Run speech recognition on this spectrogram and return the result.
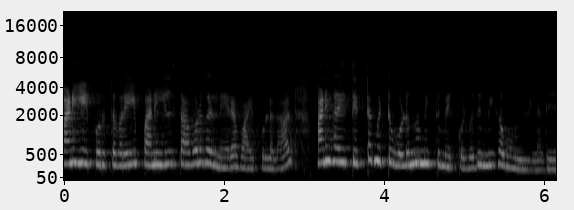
பணியை பொறுத்தவரை பணியில் தவறுகள் நேர வாய்ப்புள்ளதால் பணிகளை திட்டமிட்டு ஒழுங்கமைத்து மேற்கொள்வது மிகவும் நல்லது.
